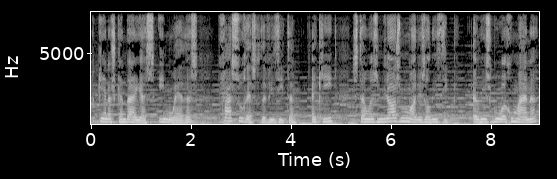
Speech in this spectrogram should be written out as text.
pequenas candeias e moedas, faz-se o resto da visita. Aqui estão as melhores memórias de Olisipo, a Lisboa romana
